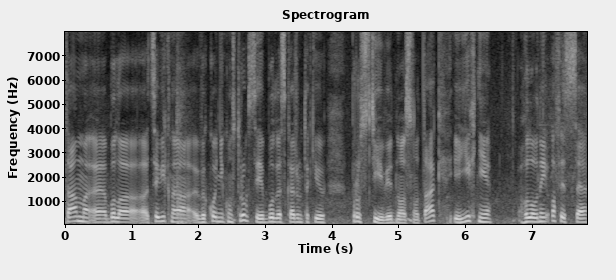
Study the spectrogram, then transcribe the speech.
там е, була ці вікна віконні конструкції були, скажімо такі, прості відносно так, і їхні головний офіс це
